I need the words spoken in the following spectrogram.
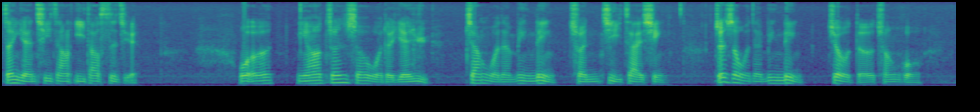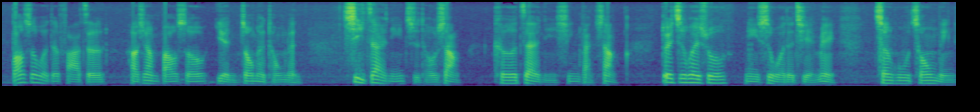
箴言七章一到四节。我儿，你要遵守我的言语，将我的命令存记在心。遵守我的命令，就得存活；保守我的法则，好像保守眼中的瞳人。系在你指头上，刻在你心板上。对智慧说：“你是我的姐妹。”称呼聪明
